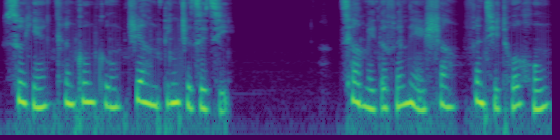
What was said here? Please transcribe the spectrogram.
素颜看公公这样盯着自己，俏美的粉脸上泛起酡红，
